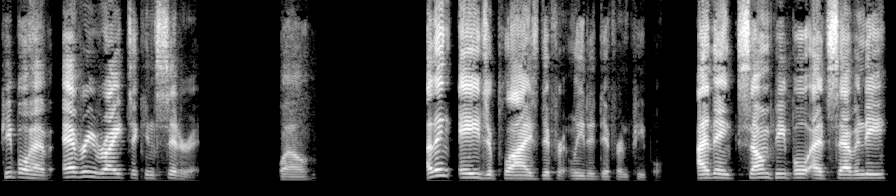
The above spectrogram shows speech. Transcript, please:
People have every right to consider it. Well, I think age applies differently to different people. I think some people at 70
